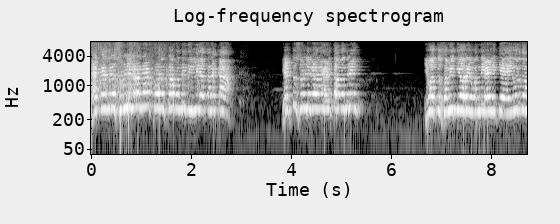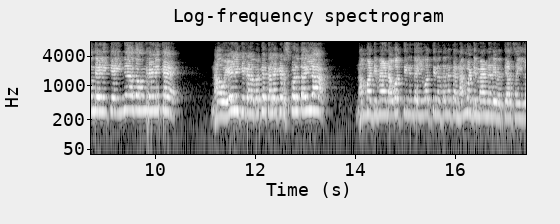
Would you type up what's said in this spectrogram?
ಯಾಕೆಂದ್ರೆ ಸುಳ್ಳುಗಳನ್ನೇ ಪೋಣಿಸ್ತಾ ಬಂದಿದ್ದು ಇಲ್ಲಿಯ ತನಕ. ಎಷ್ಟು ಸುಳ್ಳುಗಳನ್ನ ಹೇಳ್ತಾ ಬಂದ್ರಿ? ಇವತ್ತು ಸಮಿತಿಯವರ ಒಂದು ಹೇಳಿಕೆ, ಇವ್ರದ್ದು ಒಂದು ಹೇಳಿಕೆ ಇನ್ಯಾವುದೋ ಒಂದು ಹೇಳಿಕೆ. ನಾವು ಹೇಳಿಕೆಗಳ ಬಗ್ಗೆ ತಲೆ ಕೆಡಿಸ್ಕೊಳ್ತಾ ಇಲ್ಲ. ನಮ್ಮ ಡಿಮ್ಯಾಂಡ್ ಅವತ್ತಿನಿಂದ ಇವತ್ತಿನ ತನಕ ನಮ್ಮ ಡಿಮ್ಯಾಂಡ್ನಲ್ಲಿ ವ್ಯತ್ಯಾಸ ಇಲ್ಲ.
